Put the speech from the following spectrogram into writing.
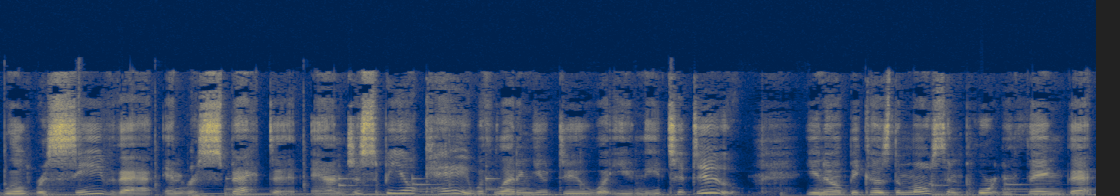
will receive that and respect it and just be okay with letting you do what you need to do. You know, because the most important thing that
